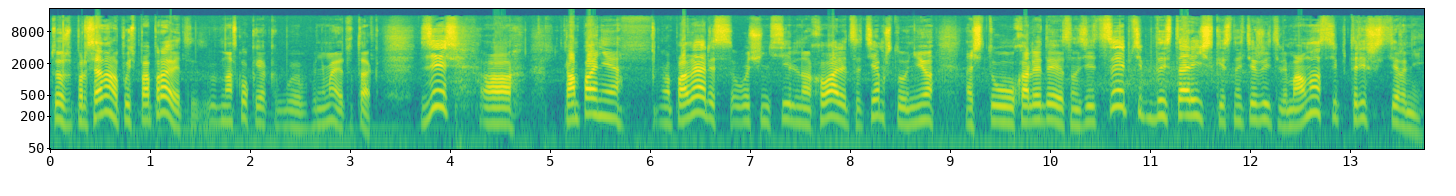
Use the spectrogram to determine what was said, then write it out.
Тоже профессионал пусть поправит, насколько я как бы понимаю, это так. Здесь э, компания Polaris очень сильно хвалится тем, что у нее, значит, у Harley Davidson здесь цепь типа доисторической с натяжителем, а у нас типа три шестерни.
